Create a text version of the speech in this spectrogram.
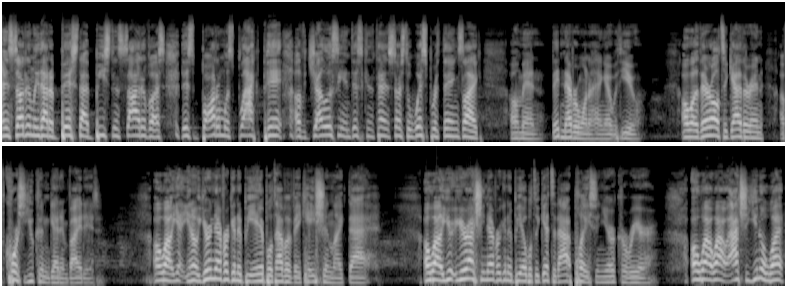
And suddenly, that abyss, that beast inside of us, this bottomless black pit of jealousy and discontent starts to whisper things like, oh man, they'd never want to hang out with you. Oh, well, they're all together, and of course you couldn't get invited. Oh, well, yeah, you know, you're never going to be able to have a vacation like that. Oh, wow, you're, you're actually never going to be able to get to that place in your career. Oh, wow, wow, actually, you know what?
